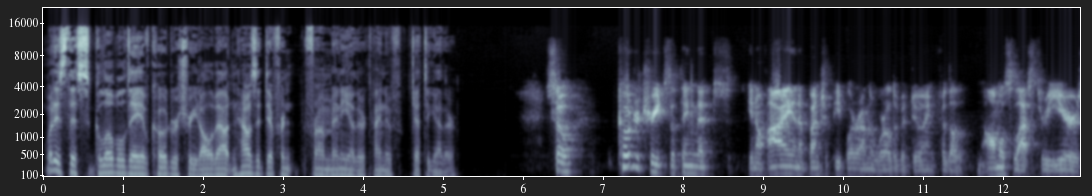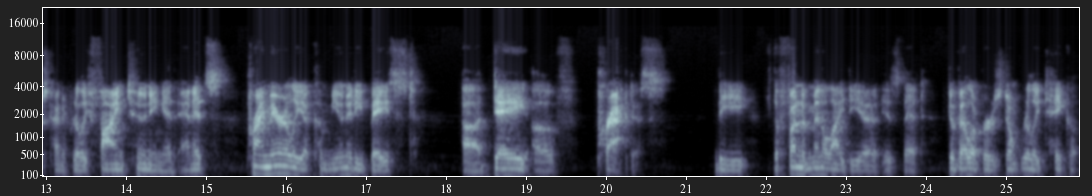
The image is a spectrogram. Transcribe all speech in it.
What is this global day of code retreat all about, and how is it different from any other kind of get together? So, Code Retreat's the thing that you know I and a bunch of people around the world have been doing for the almost the last three years, kind of really fine tuning it, and it's primarily a community based uh, day of practice. the The fundamental idea is that developers don't really take a,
